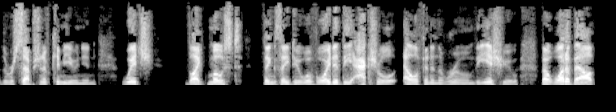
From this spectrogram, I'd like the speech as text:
the reception of communion, which, like most things they do, avoided the actual elephant in the room, the issue. But what about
